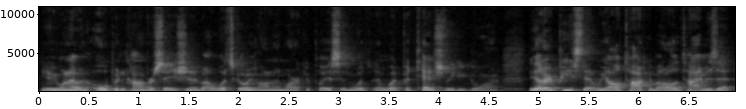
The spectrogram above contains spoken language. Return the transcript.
You know, you want to have an open conversation about what's going on in the marketplace and what and what potentially could go on. The other piece that we all talk about all the time is that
